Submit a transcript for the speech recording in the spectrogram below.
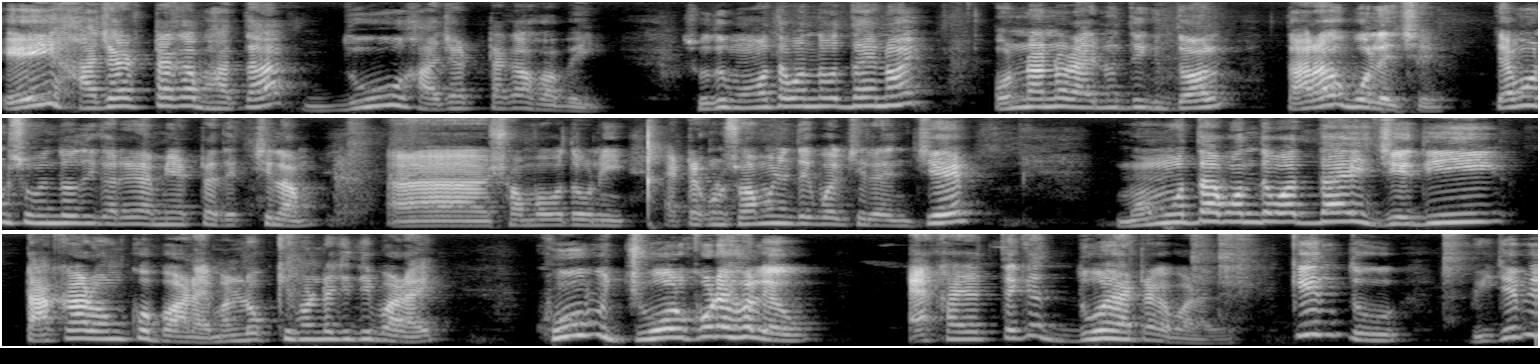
এই হাজার টাকা ভাতা দু হাজার টাকা হবেই। শুধু মমতা বন্দ্যোপাধ্যায় নয়, অন্যান্য রাজনৈতিক দল, তারাও বলেছে। যেমন শুভেন্দু অধিকারীর আমি একটা দেখছিলাম সম্ভবত উনি একটা কোনো থেকে বলছিলেন যে, মমতা বন্দ্যোপাধ্যায় যদি টাকার অঙ্ক বাড়ায় মানে লক্ষ্মী ভাণ্ডার যদি বাড়ায়, খুব জোর করে হলেও এক হাজার থেকে দু হাজার টাকা বাড়াবে। কিন্তু বিজেপি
